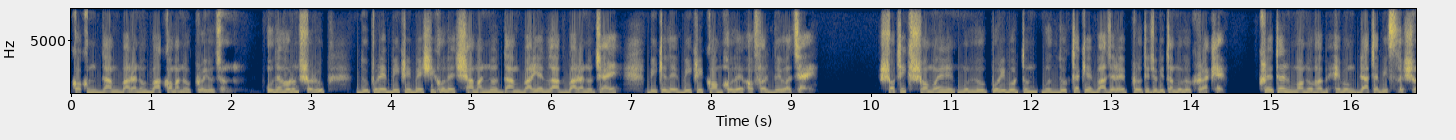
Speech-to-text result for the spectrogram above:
কখন দাম বাড়ানো বা কমানো প্রয়োজন। উদাহরণস্বরূপ, দুপুরে বিক্রি বেশি হলে সামান্য দাম বাড়িয়ে লাভ বাড়ানো যায়, বিকেলে বিক্রি কম হলে অফার দেওয়া যায়। সঠিক সময়ে মূল্য পরিবর্তন উদ্যোক্তাকে বাজারে প্রতিযোগিতামূলক রাখে। ক্রেতার মনোভাব এবং ডাটা বিশ্লেষণ।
